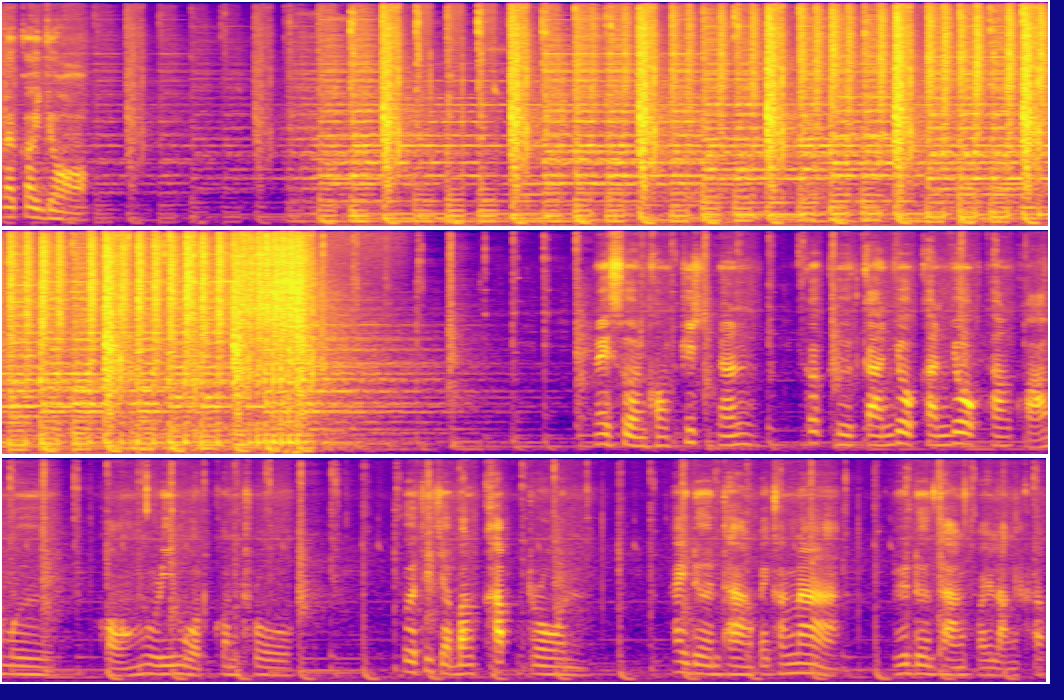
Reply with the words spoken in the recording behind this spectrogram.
แล้วก็ yaw ในส่วนของ pitch นั้นก็คือการโยกคันโยกทางขวามือ ของรีโมทคอนโทรลเพื่อที่จะบังคับโดรน ให้เดินทางไปข้างหน้า หรือเดินทางถอยหลังครับ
